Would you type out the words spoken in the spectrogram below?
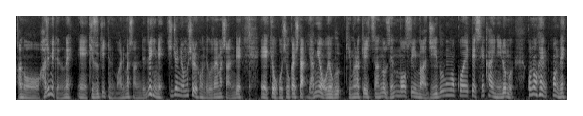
あの初めてのね、えー、気づきっていうのもありましたんで、ぜひね、非常に面白い本でございましたんで、えー、今日ご紹介した闇を泳ぐ木村圭一さんの全盲スイマー、自分を超えて世界に挑む、この辺、本ね、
